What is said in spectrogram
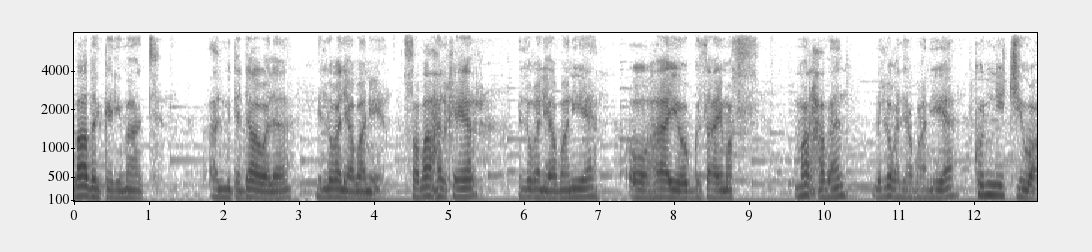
بعض الكلمات المتداولة باللغة اليابانية. صباح الخير باللغة اليابانية. أوهايو جوزايماس مرحبا باللغة اليابانية. كونيتشيوا.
